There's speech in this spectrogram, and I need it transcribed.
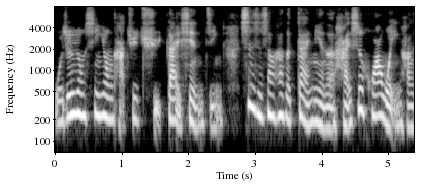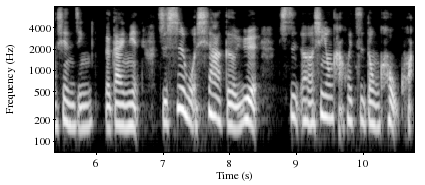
我就用信用卡去取代现金。事实上，它的概念呢，还是花我银行现金的概念，只是我下个月是呃，信用卡会自动扣款。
